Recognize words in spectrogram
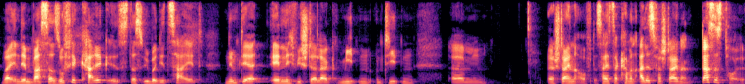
weil in dem Wasser so viel Kalk ist, dass über die Zeit nimmt der, ähnlich wie Stalagmiten und Titen, ähm, äh, Steine auf. Das heißt, da kann man alles versteinern. Das ist toll.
